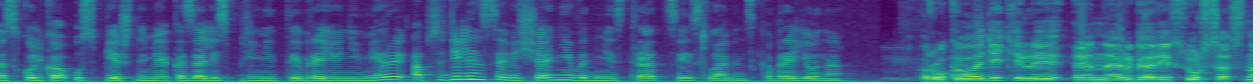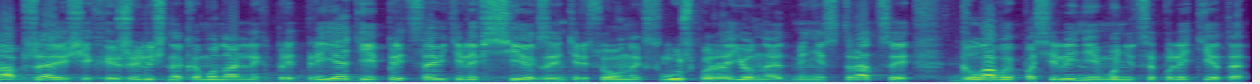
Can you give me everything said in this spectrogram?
Насколько успешными оказались принятые в районе меры, обсудили на совещании в администрации Славянского района. Руководители энергоресурсоснабжающих и жилищно-коммунальных предприятий, представители всех заинтересованных служб и районной администрации, главы поселений муниципалитета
